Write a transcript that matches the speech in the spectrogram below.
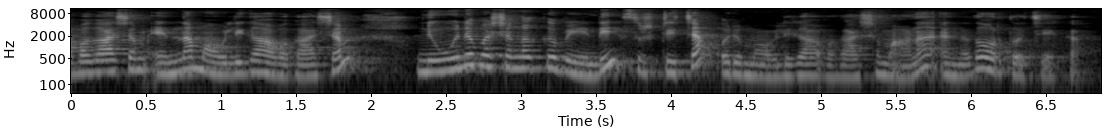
അവകാശം എന്ന മൗലിക അവകാശം ന്യൂനപക്ഷങ്ങൾക്ക് വേണ്ടി സൃഷ്ടിച്ച ഒരു മൗലിക അവകാശമാണ് എന്നത് ഓർത്തു വച്ചേക്കാം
